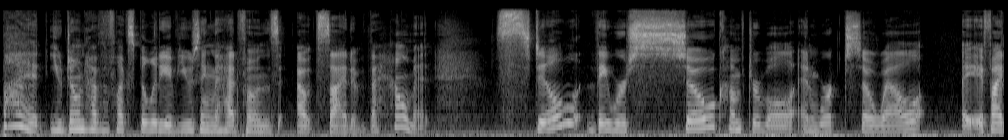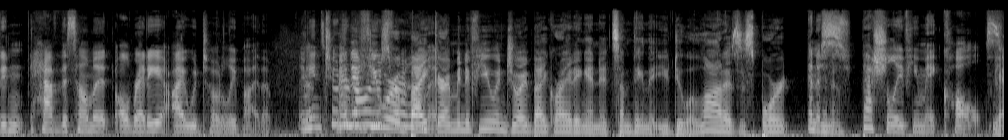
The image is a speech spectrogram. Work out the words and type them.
But you don't have the flexibility of using the headphones outside of the helmet still they were so comfortable and worked so well if i didn't have this helmet already i would totally buy them i mean $200 and if you were for a helmet. biker, I mean, if you enjoy bike riding and it's something that you do a lot as a sport, and you know, especially if you make calls Yeah.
